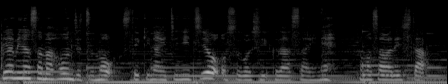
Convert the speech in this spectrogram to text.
では皆様本日も素敵な一日をお過ごしくださいね。友沢でした。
